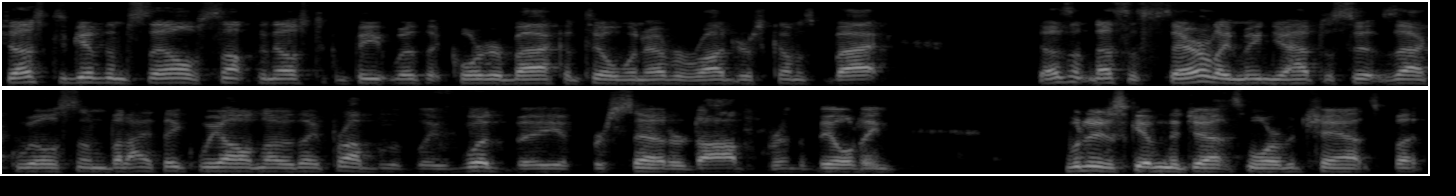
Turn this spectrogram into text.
just to give themselves something else to compete with at quarterback until whenever Rodgers comes back. Doesn't necessarily mean you have to sit Zach Wilson, but I think we all know they probably would be if Brissett or Dobbs were in the building would have just given the Jets more of a chance, but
